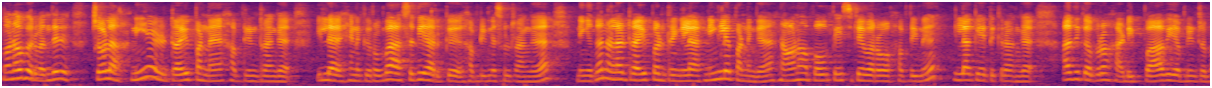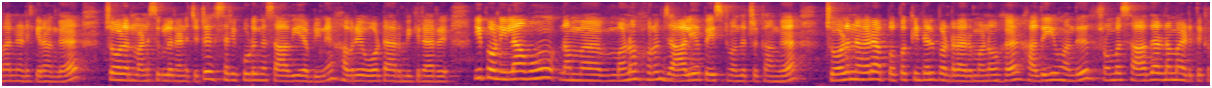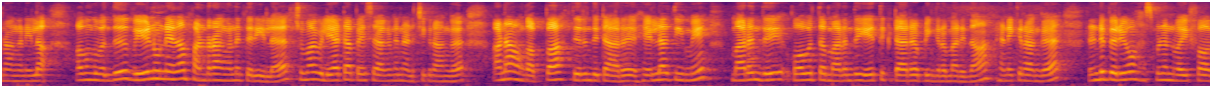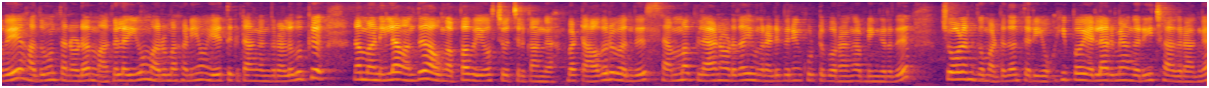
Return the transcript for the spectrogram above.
மனோகர் வந்து சோலா நீயே ட்ரைவ் பண்ண அப்படின்றாங்க. இல்லை எனக்கு ரொம்ப அசதியாக இருக்குது அப்படின்னு சொல்கிறாங்க நீங்கள் தான் நல்லா ட்ரைவ் பண்ணுறீங்களா நீங்களே பண்ணுங்கள் நானும் அப்பாவும் பேசிட்டே வரோம் அப்படின்னு இல்லா கேட்டுக்கிறாங்க. அதுக்கப்புறம் அடி பாவி அப்படின்ற மாதிரி நினைக்கிறாங்க. சோழன் மனசுக்குள்ளே நினச்சிட்டு சரி கொடுங்க சாவி அப்படின்னு அவரே ஓட்ட ஆரம்பிக்கிறாரு. இப்போ நிலாவும் நம்ம மனோகரும் ஜாலியாக பேசிட்டு வந்துட்டுருக்காங்க சோழனை வேற அப்பப்போ கிண்டல் பண்ணுறாரு மனோகர். அதையும் வந்து ரொம்ப சாதாரணமாக எடுத்துக்கிறாங்க நிலா. அவங்க வந்து வேணும்னே தான் பண்ணுறாங்கன்னு தெரியல. சும்மா விளையாட்டாக பேசுகிறாங்கன்னு நினச்சிக்கிறாங்க. ஆனால் அவங்க அப்பா திருந்துட்டாரு. எல்லாத்தையுமே மறந்து கோபத்தை மறந்து ஏற்றுக்கிட்டாரு அப்படிங்கிற மாதிரி தான் நினைக்கிறாங்க. ரெண்டு பேரையும் ஹஸ்பண்ட் அண்ட் ஒய்ஃபாகவே அதுவும் தன்னோட மகளையும் மருமகனையும் ஏற்றுக்கிட்டாங்கங்கிற அளவுக்கு நம்ம நிலா வந்து அவங்க அப்பாவை யோசிச்சு வச்சுருக்காங்க. பட் அவர் வந்து செம்ம பிளானோட தான் இவங்க ரெண்டு பேரையும் கூப்பிட்டு போகிறாங்க அப்படிங்கிறது சோழனுக்கு மட்டும் தான் தெரியும். இப்போ எல்லாருமே அங்கே ரீச் ஆகுறாங்க.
